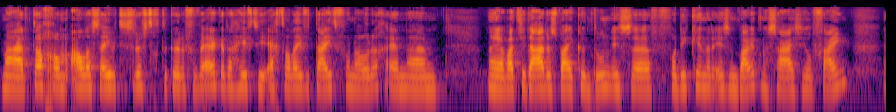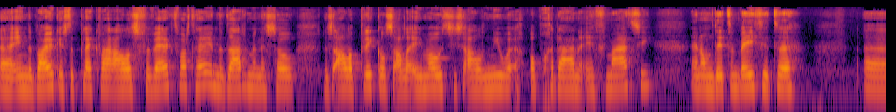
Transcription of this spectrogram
Maar toch om alles eventjes rustig te kunnen verwerken, daar heeft hij echt wel even tijd voor nodig. En um, nou ja, wat je daar dus bij kunt doen, is uh, voor die kinderen is een buikmassage heel fijn. Uh, in de buik is de plek waar alles verwerkt wordt, hè, in de darmen en zo. Dus alle prikkels, alle emoties, alle nieuwe opgedane informatie. En om dit een beetje te uh,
